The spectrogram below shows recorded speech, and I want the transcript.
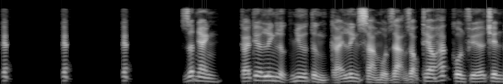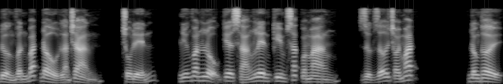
Kết, kết, kết. rất nhanh cái kia linh lực như từng cái linh xà một dạng dọc theo hắc côn phía trên đường vân bắt đầu lan tràn chỗ đến những văn lộ kia sáng lên kim sắc qua mang, rực rỡ chói mắt. Đồng thời,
